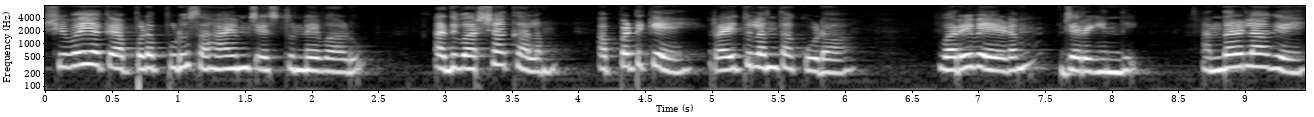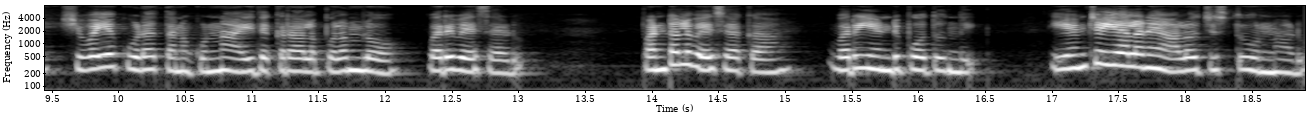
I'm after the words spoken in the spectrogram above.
శివయ్యకి అప్పుడప్పుడు సహాయం చేస్తుండేవాడు. అది వర్షాకాలం. అప్పటికే రైతులంతా కూడా వరి వేయడం జరిగింది. అందరిలాగే శివయ్య కూడా తనకున్న ఐదు ఎకరాల పొలంలో వరి వేశాడు. పంటలు వేశాక వరి ఎండిపోతుంది. ఏం చేయాలని ఆలోచిస్తూ ఉన్నాడు.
